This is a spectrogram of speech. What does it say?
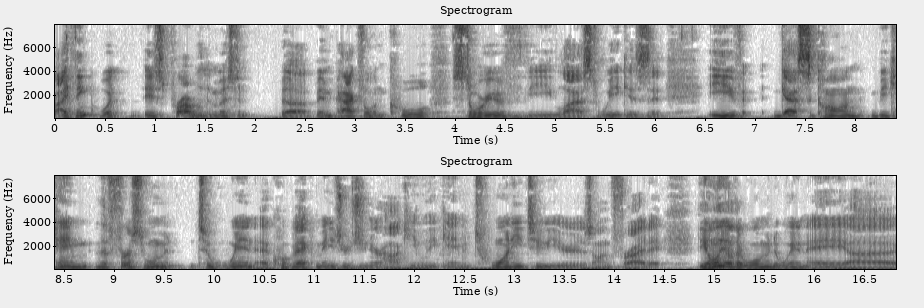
I think what is probably the most uh, impactful and cool story of the last week is that Eve Gascon became the first woman to win a Quebec Major Junior Hockey League game in 22 years on Friday. The only other woman to win a uh,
